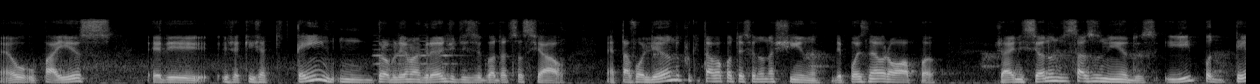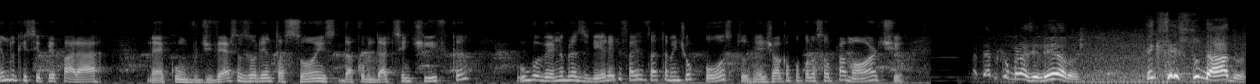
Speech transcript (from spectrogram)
É, o, o país ele já que já tem um problema grande de desigualdade social, estava né? olhando para o que estava acontecendo na China, depois na Europa, já iniciando nos Estados Unidos e tendo que se preparar né, com diversas orientações da comunidade científica, o governo brasileiro ele faz exatamente o oposto, ele joga a população para a morte. Até porque o brasileiro tem que ser estudado,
